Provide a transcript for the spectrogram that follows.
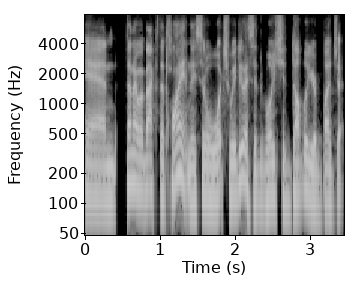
And then I went back to the client and they said, Well, what should we do? I said, Well, you should double your budget.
